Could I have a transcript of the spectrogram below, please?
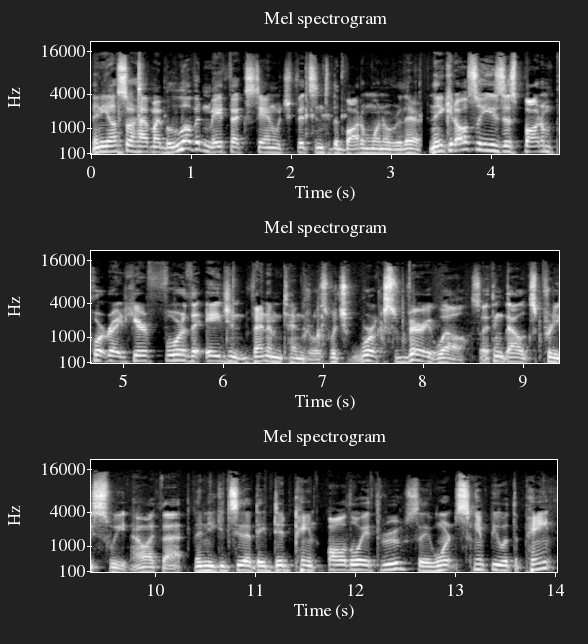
Then you also have my beloved Mafex stand which fits into the bottom one over there. And then you could also use this bottom port right here for the Agent Venom tendrils, which works very well. So I think that looks pretty sweet. I like that. Then you can see that they did paint all the way through, so they weren't skimpy with the paint.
